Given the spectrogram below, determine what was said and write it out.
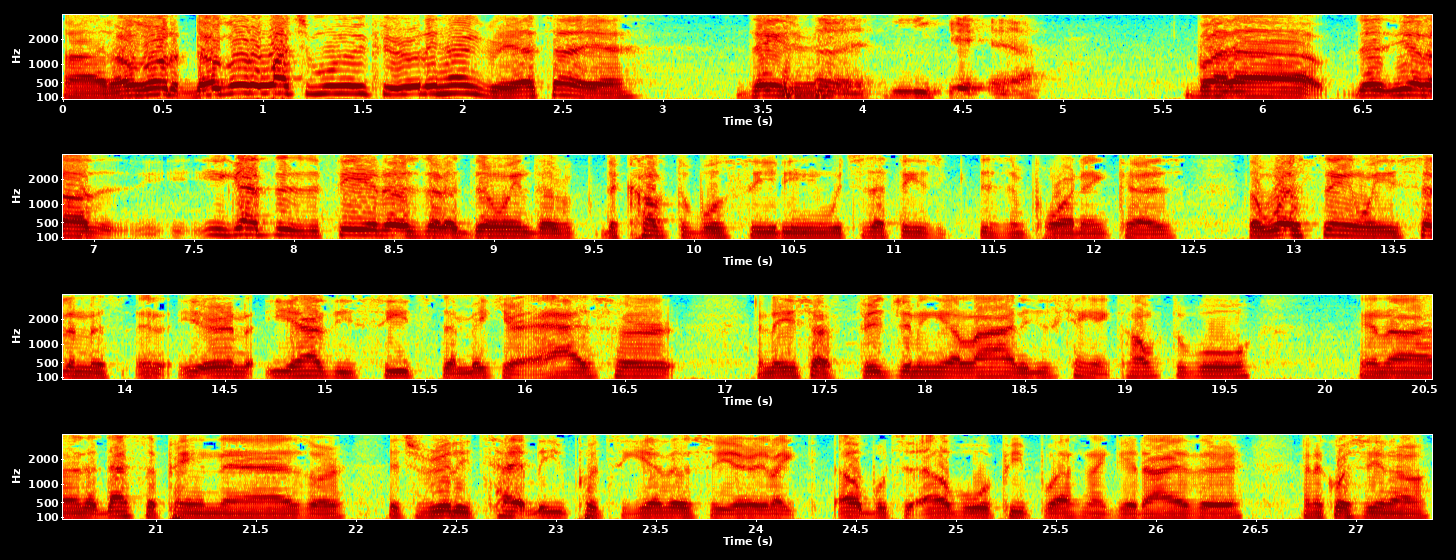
Uh, don't go to, don't go to watch a movie if you're really hungry. I tell you, it's dangerous. yeah. But uh, the, you know, you got the, the theaters that are doing the the comfortable seating, which is I think is, is important because the worst thing when you sit in this, in, you're in, you have these seats that make your ass hurt, and then you start fidgeting your line, and you just can't get comfortable. And uh, that's a pain in the ass, or it's really tightly put together, so you're like elbow to elbow with people. That's not good either. And of course, you know,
